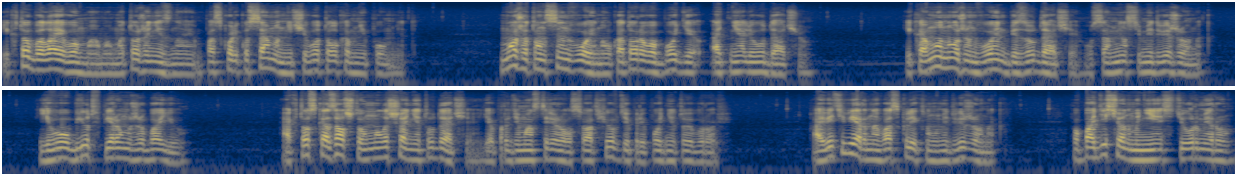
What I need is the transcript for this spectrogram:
И кто была его мама, мы тоже не знаем, поскольку сам он ничего толком не помнит. Может, он сын воина, у которого боги отняли удачу. И кому нужен воин без удачи, усомнился медвежонок. Его убьют в первом же бою. А кто сказал, что у малыша нет удачи? Я продемонстрировал Сватхевде приподнятую бровь. А ведь верно, воскликнул медвежонок. Попадись он мне, Стюрмеру.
